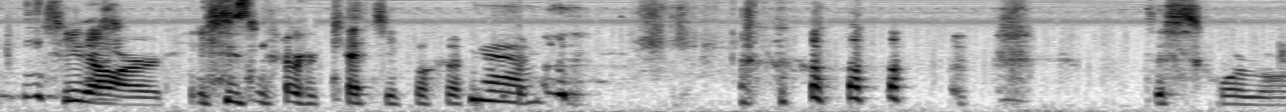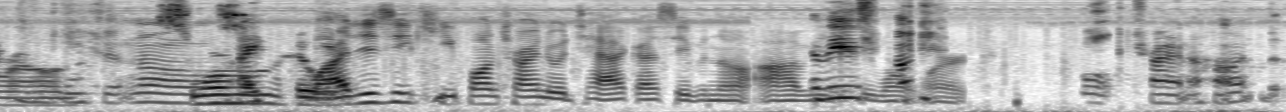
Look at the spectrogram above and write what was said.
Cheetah are. He's never catching one. Yeah. Just swarm around. No. Swarm I on. Why does he keep on trying to attack us, even though obviously these- won't work? ain't trying to hunt, but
